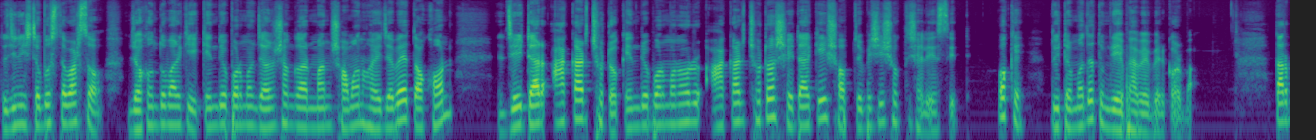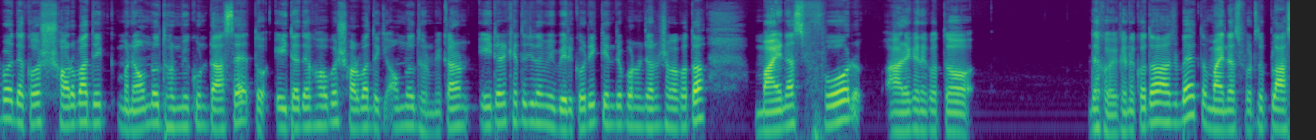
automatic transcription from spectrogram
তো জিনিসটা বুঝতে পারছ? যখন তোমার কি কেন্দ্রীয় পরমাণু জনসংখ্যার মান সমান হয়ে যাবে, তখন যেটার আকার ছোট, কেন্দ্রীয় পরমাণুর আকার ছোট, সেটাকে সবচেয়ে বেশি শক্তিশালী অ্যাসিড ওকে দুইটার মধ্যে তুমি এভাবে বের করবা। তারপরে দেখো সর্বাধিক মানে অম্লধর্মী কোনটা আছে? তো এইটা দেখো হবে সর্বাধিক অম্লধর্মী। কারণ এইটার ক্ষেত্রে যদি আমি বের করি, কেন্দ্রীয় পরমাণু জনসংখ্যা কত? মাইনাস ফোর আর এখানে কত? দেখো এখানে কত আসবে? তো মাইনাস ফোর তো প্লাস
